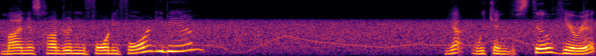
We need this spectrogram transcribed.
Minus 144 dBm. Yeah, we can still hear it.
